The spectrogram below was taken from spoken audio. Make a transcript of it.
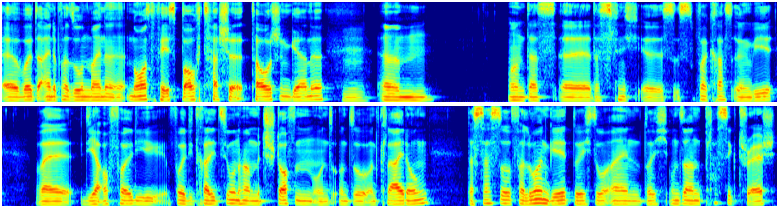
äh, wollte eine Person meine North Face Bauchtasche tauschen gerne. Hm. Ähm, und das, äh, das finde ich, äh, ist, ist super krass irgendwie, weil die ja auch voll die, voll die Tradition haben mit Stoffen und, und so und Kleidung, dass das so verloren geht durch so ein, durch unseren Plastiktrash.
